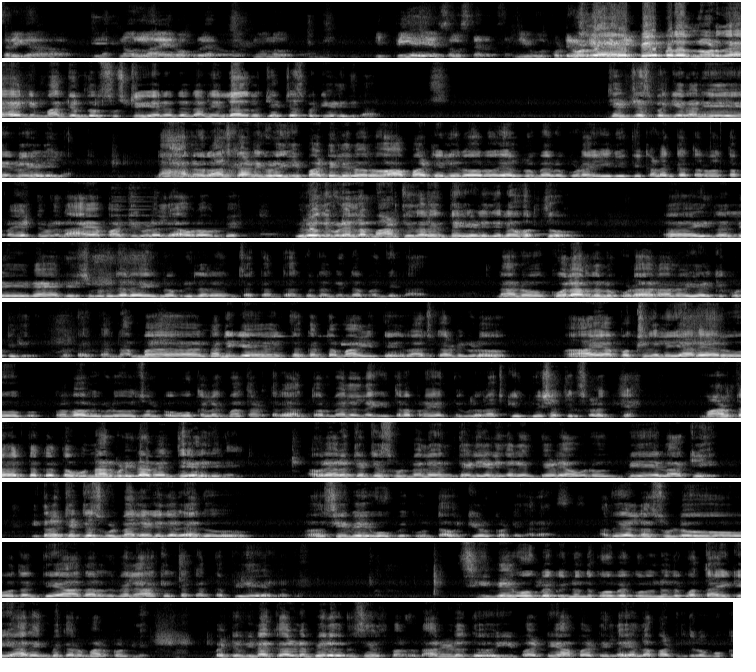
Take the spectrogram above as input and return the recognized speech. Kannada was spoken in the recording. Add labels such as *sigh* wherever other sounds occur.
ಸರ್ ಈಗ ಲಕ್ನೋ ಲಾಯರ್ ಒಬ್ರು ಯಾರು ಲಕ್ನೋನವರು ಈ ಪಿ ಐ ಸಲ್ಲಿಸ್ತಾ ಇದ್ದಾರೆ ಸರ್. ನೀವು ಕೊಟ್ಟಿರೋ ನೋಡ್ದೆ ಪೇಪರ್ ಅಲ್ಲಿ ನೋಡ್ದೆ ನಿಮ್ ಮಾಧ್ಯಮದಲ್ಲಿ ಸೃಷ್ಟಿ ಏನಂದ್ರೆ ನಾನು ಎಲ್ಲಾದ್ರೂ ಜಡ್ಜಸ್ ಬಗ್ಗೆ ಹೇಳಿದ್ದೀನ ಜಡ್ಜಸ್ ಬಗ್ಗೆ ನಾನು ಏನು ಹೇಳಿಲ್ಲ. ನಾನು ರಾಜಕಾರಣಿಗಳು ಈ ಪಾರ್ಟಿಲಿ ಇರೋರು ಆ ಪಾರ್ಟಿಲಿ ಇರೋರು ಎಲ್ಲರ ಮೇಲೂ ಕೂಡ ಈ ರೀತಿ ಕಳಂಕ ತರುವಂತ ಪ್ರಯತ್ನಗಳನ್ನ ಆಯಾ ಪಾರ್ಟಿಗಳಲ್ಲಿ ಅವ್ರವ್ರ ವಿರೋಧಿಗಳೆಲ್ಲ ಮಾಡ್ತಿದ್ದಾರೆ ಅಂತ ಹೇಳಿದ್ದೀನಿ ಹೊರತು. ಇದರಲ್ಲಿ ನ್ಯಾಯಾಧೀಶಗಳಿದ್ದಾರೆ ಇನ್ನೊಬ್ರು ಇದ್ದಾರೆ ಅಂತಕ್ಕಂಥದ್ದು ನನ್ನಿಂದ ಬಂದಿಲ್ಲ. ನಾನು ಕೋಲಾರದಲ್ಲೂ ಕೂಡ ನಾನು ಹೇಳಿಕೆ ಕೊಟ್ಟಿದ್ದೀನಿ, ಗೊತ್ತಾಯ್ತಾ? ನಮ್ಮ, ನನಗೆ ಇರ್ತಕ್ಕಂಥ ಮಾಹಿತಿ, ರಾಜಕಾರಣಿಗಳು, ಆಯಾ ಪಕ್ಷದಲ್ಲಿ ಯಾರ್ಯಾರು ಪ್ರಭಾವಿಗಳು ಸ್ವಲ್ಪ ಓಕಲಾಗಿ ಮಾತಾಡ್ತಾರೆ, ಅಂಥವ್ರ ಮೇಲೆಲ್ಲ ಈ ತರ ಪ್ರಯತ್ನಗಳು ರಾಜಕೀಯ ದ್ವೇಷ ತೀರಿಸ್ಕೊಳ್ಳೋಕ್ಕೆ ಮಾಡ್ತಾ ಇರ್ತಕ್ಕಂಥ ಹುನ್ನಾರ್ಗಳು ಇದಾವೆ ಅಂತ ಹೇಳಿದ್ದೀನಿ. ಅವ್ರ್ಯಾರೋ ಜಡ್ಜಸ್ಗಳ ಮೇಲೆ ಅಂತ ಹೇಳಿ ಹೇಳಿದ್ದಾರೆ ಅಂತ ಹೇಳಿ ಅವರು ಒಂದು ಪಿ ಎಲ್ ಹಾಕಿ ಈ ತರ ಜಡ್ಜಸ್ಗಳ ಮೇಲೆ ಹೇಳಿದ್ದಾರೆ, ಅದು ಸಿ ಬಿ ಐಗೆ ಹೋಗ್ಬೇಕು ಅಂತ ಅವ್ರು ಕೇಳ್ಕೊಂಡಿದ್ದಾರೆ. ಅದು ಎಲ್ಲ ಸುಳ್ಳು ವದಂತಿಯ ಆಧಾರದ ಮೇಲೆ ಹಾಕಿರ್ತಕ್ಕಂಥ ಪಿ ಎ ಅದು. ಸಿ ಬಿ ಐಗೆ ಹೋಗ್ಬೇಕು, ಇನ್ನೊಂದಕ್ಕೆ ಹೋಗ್ಬೇಕು, ಇನ್ನೊಂದಕ್ಕೆ ಒತ್ತಾಯಕ್ಕೆ ಯಾರು ಹೆಂಗ್ ಬೇಕಾದ್ರೂ ಮಾಡ್ಕೊಂಡ್ಲಿ. ಬಟ್ ವಿನಾಕಾರಣ ಬೇರೆಯವರು ಸೇರಿಸಬಾರ್ದು. ನಾನು ಹೇಳೋದು ಈ ಪಾರ್ಟಿ ಆ ಪಾರ್ಟಿ ಇಲ್ಲ, ಎಲ್ಲ ಪಾರ್ಟಿಲಿರೋ ಮುಖ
